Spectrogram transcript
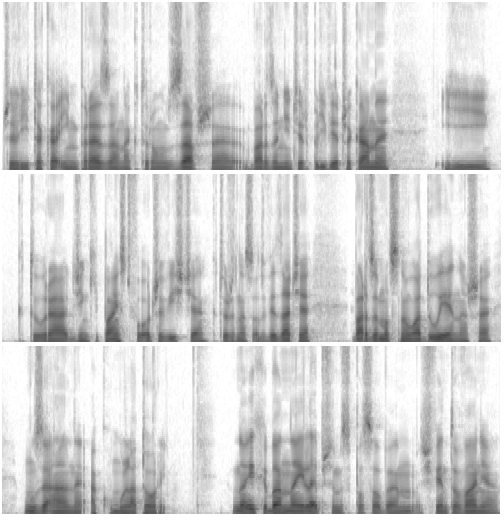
czyli taka impreza, na którą zawsze bardzo niecierpliwie czekamy i która dzięki Państwu oczywiście, którzy nas odwiedzacie, bardzo mocno ładuje nasze muzealne akumulatory. No i chyba najlepszym sposobem świętowania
